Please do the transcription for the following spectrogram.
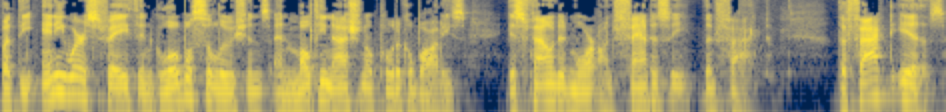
but the Anywheres faith in global solutions and multinational political bodies is founded more on fantasy than fact. The fact is,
